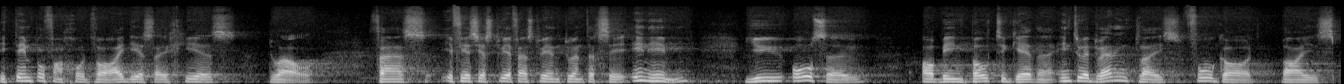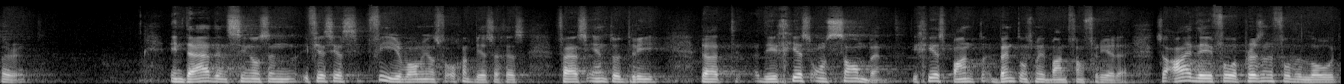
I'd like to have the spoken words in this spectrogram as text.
die tempel van God waar hy deur sy gees dwel. Vers Efesiërs 2 vers 22 sê in him you also are being built together into a dwelling place for God by his spirit. In daardie sien ons in Efesiërs 4 waarmee ons vanoggend besig is, vers 1 tot 3 dat die gees ons saambind. Die gees band bind ons met band van vrede. So I therefore a prisoner for the Lord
